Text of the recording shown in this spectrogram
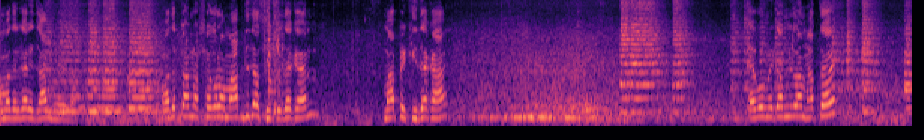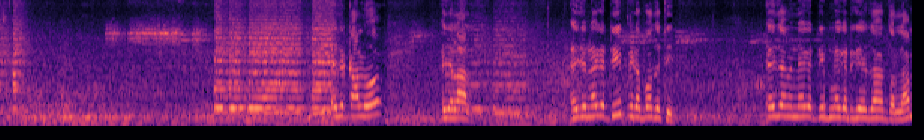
আমাদের গাড়ি জাম হয়ে যায়। আমাদের টান্ডারস্টারগুলো মাপ দিতেছি, একটু দেখেন। মাপে কি দেখা? এবং মিটার নিলাম হাতে। এই যে কালো, এই যে লাল। এই যে নেগেটিভ এটা পজিটিভ এই যে আমি নেগেটিভ নেগেটিভ ধরলাম।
